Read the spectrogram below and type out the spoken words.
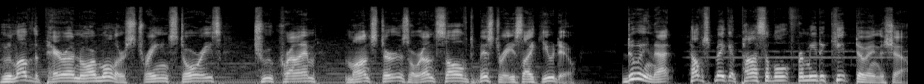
who love the paranormal or strange stories, true crime, monsters, or unsolved mysteries like you do. Doing that helps make it possible for me to keep doing the show.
